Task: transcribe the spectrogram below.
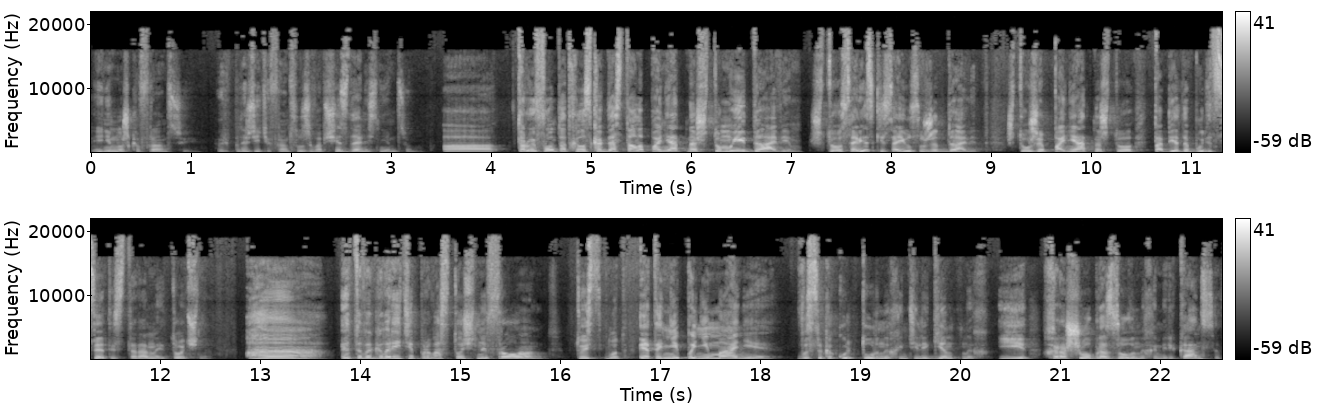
и немножко Франции. Говорю, подождите, французы вообще сдались немцам? А второй фронт открылся, когда стало понятно, что мы давим, что Советский Союз уже давит, что уже понятно, что победа будет с этой стороны, точно. А, это вы говорите про Восточный фронт. То есть вот это непонимание высококультурных, интеллигентных и хорошо образованных американцев,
